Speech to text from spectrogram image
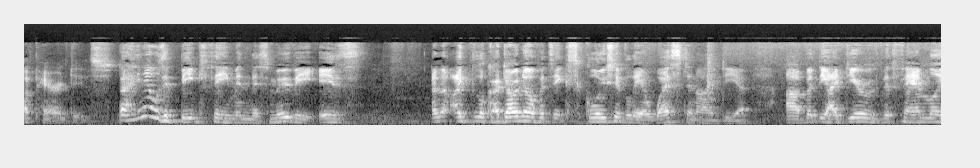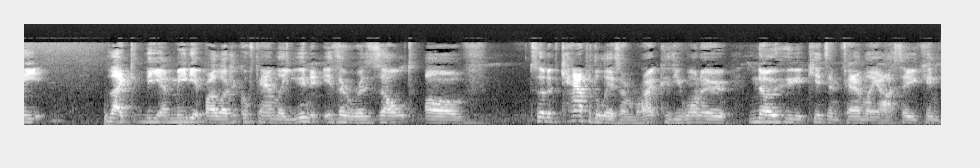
a parent is. But I think that was a big theme in this movie. Is and I look, I don't know if it's exclusively a Western idea, uh, but the idea of the family, like the immediate biological family unit, is a result of sort of capitalism, right? Because you want to know who your kids and family are, so you can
